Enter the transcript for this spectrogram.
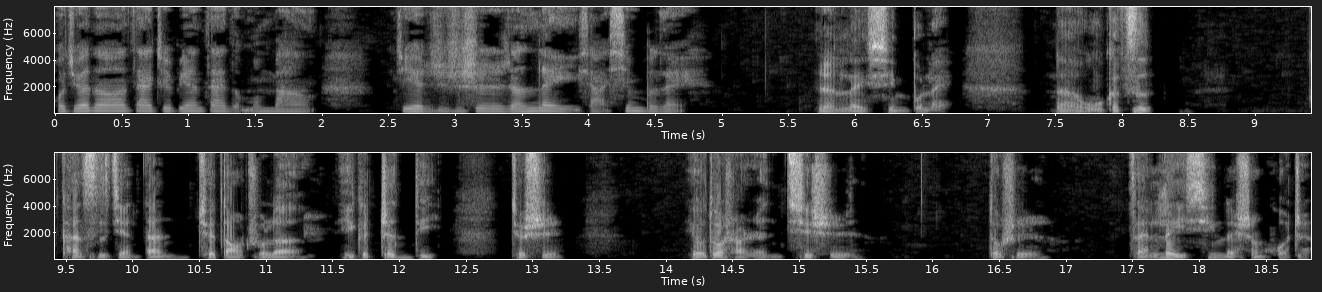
我觉得在这边再怎么忙，也只是人累一下，心不累。人累心不累，那五个字看似简单，却道出了一个真谛，就是有多少人其实都是在内心的生活着。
